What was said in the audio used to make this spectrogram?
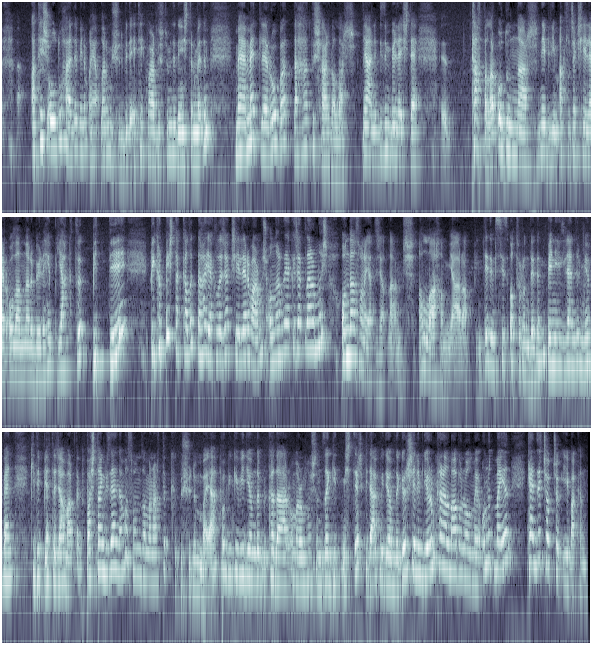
Ateş olduğu halde benim ayaklarım üşüdü. Bir de etek vardı üstümü de değiştirmedim. Mehmet'le Robot daha dışarıdalar. Yani bizim böyle işte e, tahtalar, odunlar, ne bileyim atılacak şeyler olanları böyle hep yaktık. Bitti. Bir 45 dakikalık daha yakılacak şeyleri varmış. Onları da yakacaklarmış. Ondan sonra yatacaklarmış. Allah'ım ya Rabbim. Dedim siz oturun dedim. Beni ilgilendirmiyor. Ben gidip yatacağım artık. Baştan güzeldi ama son zaman artık üşüdüm baya. Bugünkü videomda bu kadar. Umarım hoşunuza gitmiştir. Bir dahaki videomda görüşelim diyorum. Kanalıma abone olmayı unutmayın. Kendinize çok çok iyi bakın.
